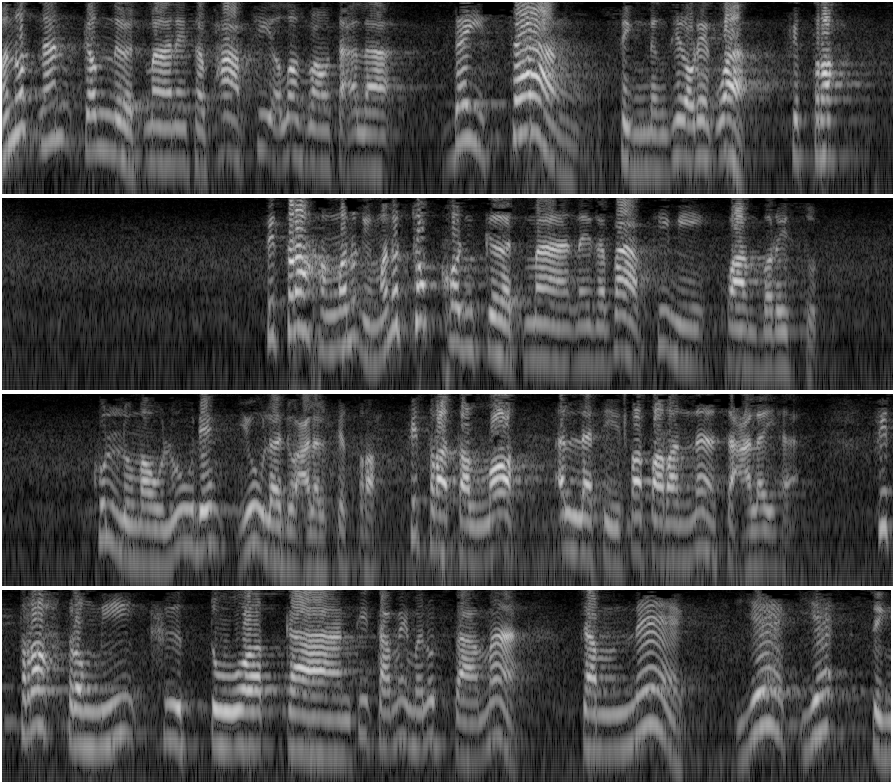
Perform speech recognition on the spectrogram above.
มนุษย์นั้นกำเนิดมาในสภาพที่อัลลอฮฺสุบานตะลาได้สร้างสิ่งหนึ่งที่เราเรียกว่า ฟิตรห์ฟิตรห์ของมนุษย์มนุษย์ทุกคนเกิดมาในสภาพที่มีความบริสุทธิ์คุลมูลูดยูลดูอัลลฟิตรห์ฟิตรตัลลอฮ์อัลลตี ฟัตรอะลัยฮะฟิตรห์ตรงนี้คือตัวการที่ทำให้มนุษย์สามารถจำแนกแยกแยะสิ่ง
